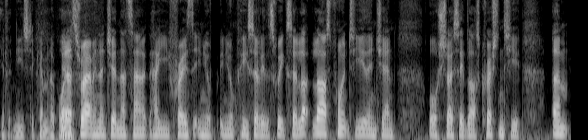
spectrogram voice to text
if it needs to come into play. Yeah, that's right. I mean, Jen, that's how, how you phrased it in your in your piece earlier this week. So, l- last point to you, then, Jen, or should I say, last question to you? Um,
